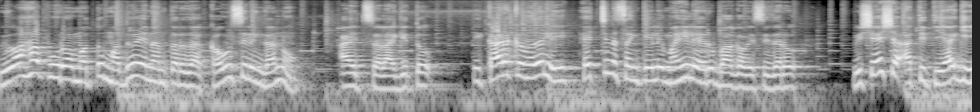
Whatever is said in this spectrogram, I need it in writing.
ವಿವಾಹ ಪೂರ್ವ ಮತ್ತು ಮದುವೆ ನಂತರದ ಕೌನ್ಸಿಲಿಂಗ್ ಅನ್ನು ಆಯೋಜಿಸಲಾಗಿತ್ತು ಈ ಕಾರ್ಯಕ್ರಮದಲ್ಲಿ ಹೆಚ್ಚಿನ ಸಂಖ್ಯೆಯಲ್ಲಿ ಮಹಿಳೆಯರು ಭಾಗವಹಿಸಿದರು. ವಿಶೇಷ ಅತಿಥಿಯಾಗಿ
